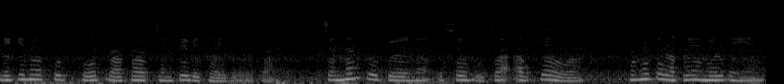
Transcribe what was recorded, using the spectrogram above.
लेकिन वह कुछ सोच रहा था और चिंतित दिखाई दे रहा था। चंदन के पेड़ ने उससे पूछा, अब क्या हुआ? तुम्हें तो लकड़ियाँ मिल गई हैं।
